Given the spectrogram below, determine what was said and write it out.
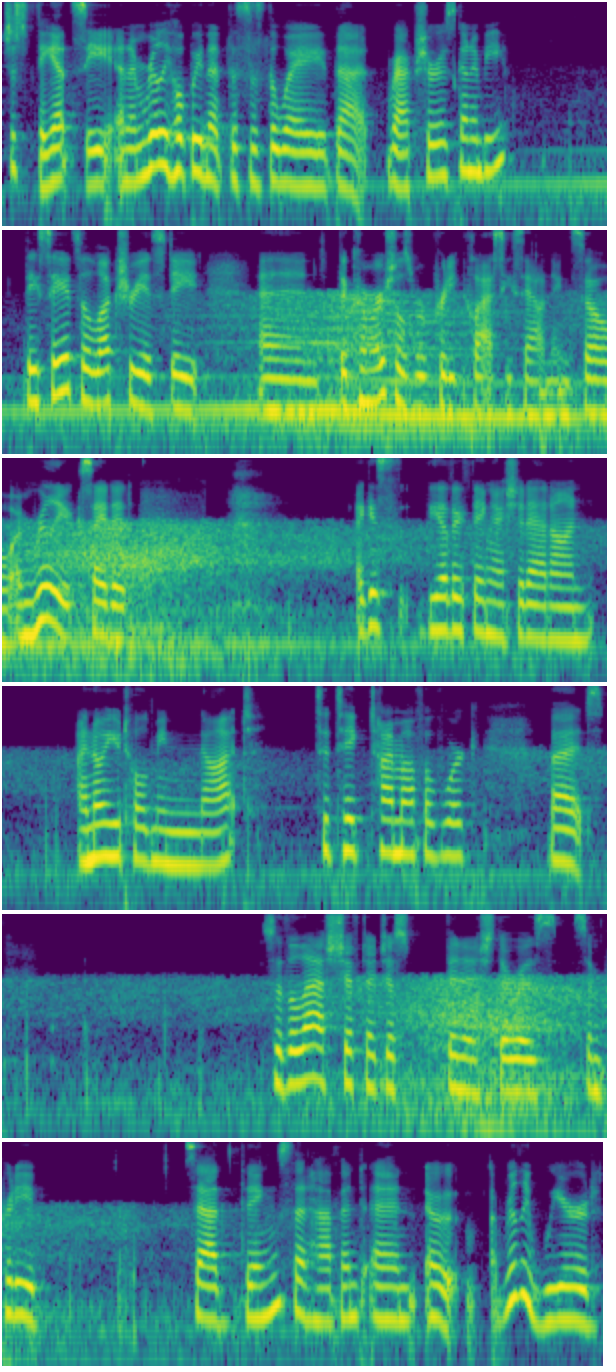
just fancy. And I'm really hoping that this is the way that Rapture is going to be. They say it's a luxury estate, and the commercials were pretty classy sounding. So I'm really excited. I guess the other thing I should add on I know you told me not to take time off of work, but so the last shift I just finished, there was some pretty sad things that happened, and a, really weird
